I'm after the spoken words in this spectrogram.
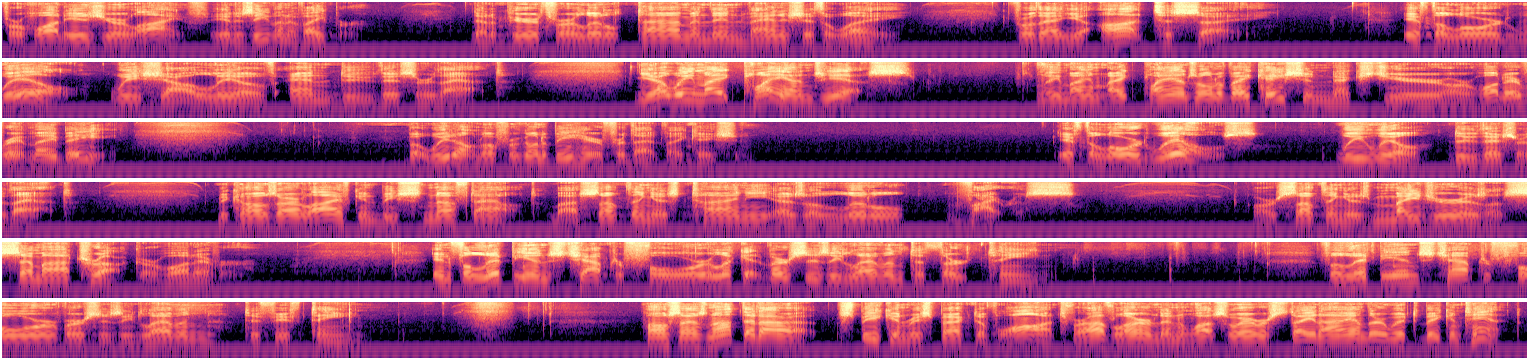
For what is your life? It is even a vapor that appeareth for a little time and then vanisheth away. For that ye ought to say, If the Lord will, we shall live and do this or that. Yeah, we make plans, yes. We may make plans on a vacation next year or whatever it may be. But we don't know if we're going to be here for that vacation. If the Lord wills, we will do this or that. Because our life can be snuffed out by something as tiny as a little virus or something as major as a semi truck or whatever. In Philippians chapter 4, look at verses 11 to 13. Philippians chapter 4, verses 11 to 15. Paul says, Not that I speak in respect of want, for I've learned in whatsoever state I am therewith to be content.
